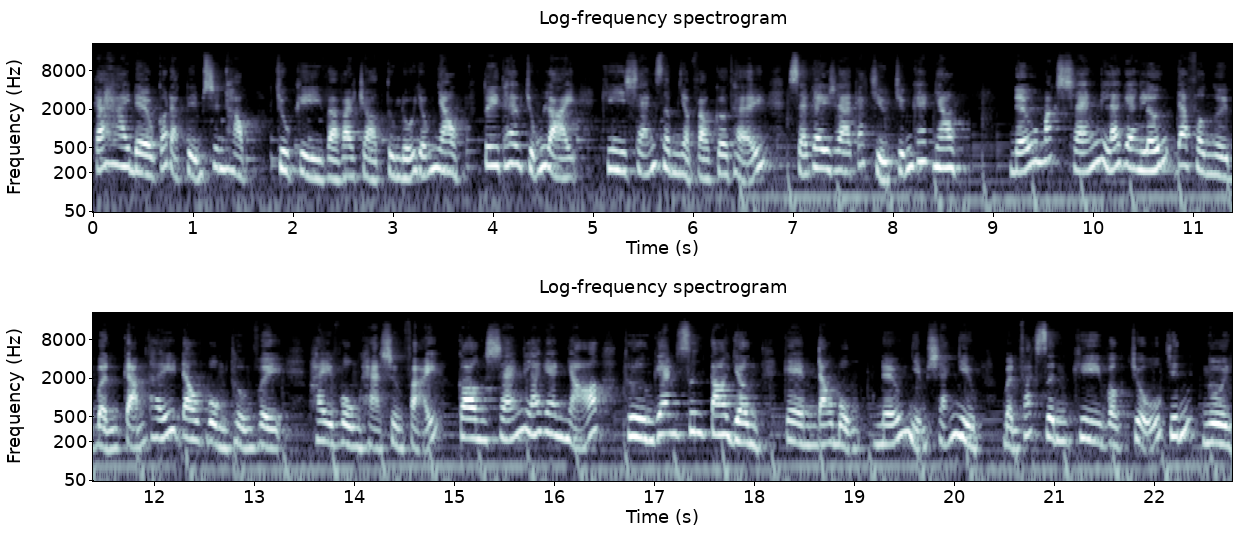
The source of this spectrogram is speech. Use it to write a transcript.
Cả hai đều có đặc điểm sinh học, chu kỳ và vai trò tương đối giống nhau. Tùy theo chủng loại, khi sáng xâm nhập vào cơ thể sẽ gây ra các triệu chứng khác nhau. Nếu mắc sáng lá gan lớn, đa phần người bệnh cảm thấy đau vùng thượng vị hay vùng hạ sườn phải. Còn sáng lá gan nhỏ thường gan sưng to dần kèm đau bụng nếu nhiễm sáng nhiều. Bệnh phát sinh khi vật chủ chính người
